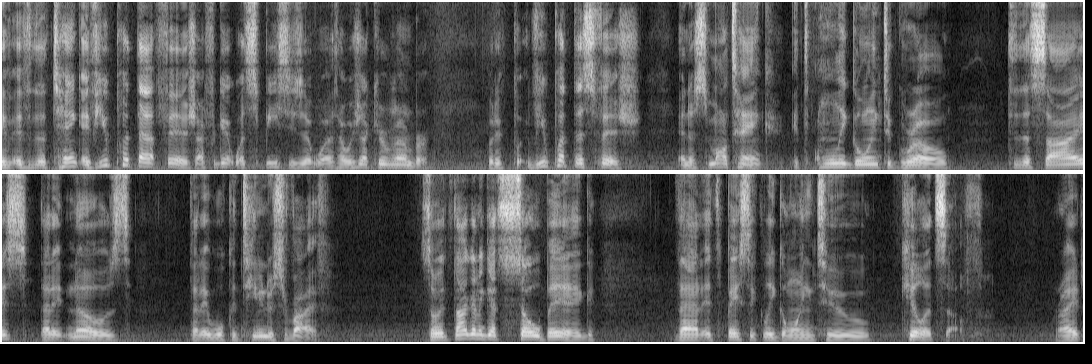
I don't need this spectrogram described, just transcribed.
If, if the tank, if you put that fish, I forget what species it was, I wish I could remember, but if, if you put this fish in a small tank, it's only going to grow to the size that it knows that it will continue to survive. So it's not going to get so big that it's basically going to kill itself, right?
